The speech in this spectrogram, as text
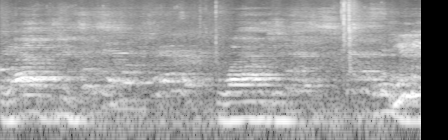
Wow, Jesus. Wow, Jesus.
